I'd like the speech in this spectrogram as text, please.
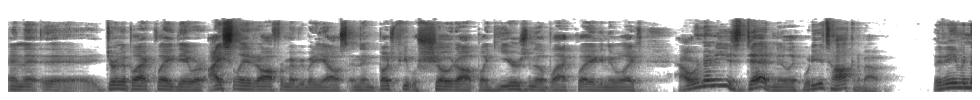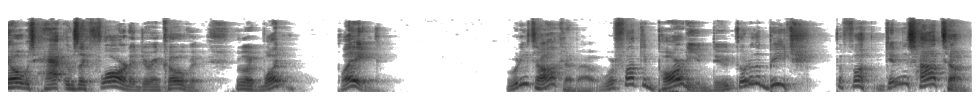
And the, uh, during the Black Plague, they were isolated off from everybody else, and then a bunch of people showed up like years into the Black Plague, and they were like, "How are none of you dead?" And they're like, "What are you talking about?" They didn't even know it was ha- it was like Florida during COVID. They were like, "What plague?" What are you talking about? We're fucking partying, dude. Go to the beach. The fuck? Get in this hot tub.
